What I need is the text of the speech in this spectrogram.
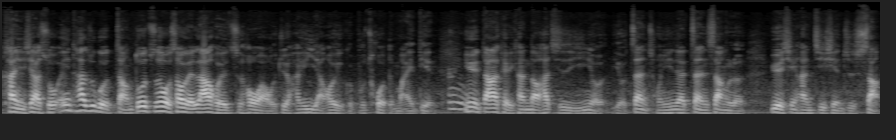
看一下说，哎、它如果涨多之后稍微拉回之后啊，我觉得它依然会有一个不错的买点，因为大家可以看到它其实已经有有站重新再站上了月线和季线之上，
